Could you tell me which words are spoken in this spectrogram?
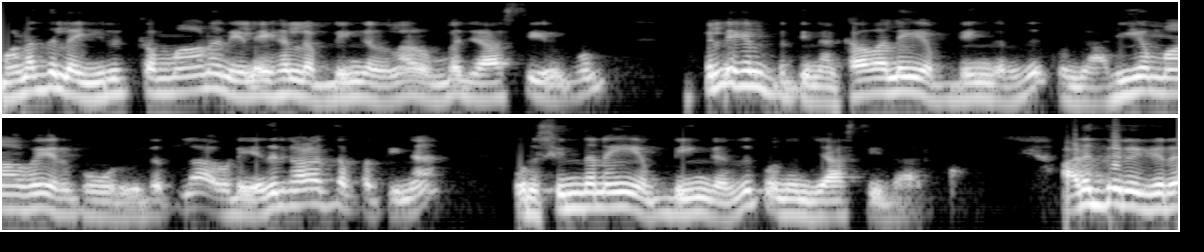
மனதுல இறுக்கமான நிலைகள் அப்படிங்கிறதுலாம் ரொம்ப ஜாஸ்தி இருக்கும். பிள்ளைகள் பத்தின கவலை அப்படிங்கிறது கொஞ்சம் அதிகமாகவே இருக்கும் ஒரு விதத்துல. அவருடைய எதிர்காலத்தை பத்தின ஒரு சிந்தனை அப்படிங்கிறது கொஞ்சம் ஜாஸ்தி தான் இருக்கும். அடுத்து இருக்கிற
